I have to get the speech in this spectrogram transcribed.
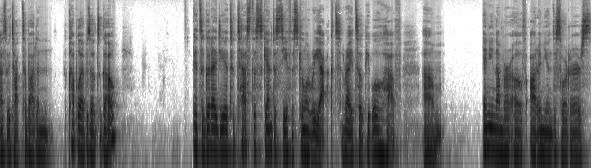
as we talked about in a couple episodes ago. It's a good idea to test the skin to see if the skin will react, right? So people who have um, any number of autoimmune disorders,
